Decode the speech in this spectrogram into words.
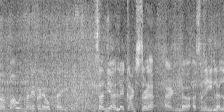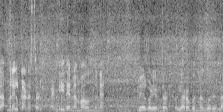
ನಮ್ಮ ಮಾವನ ಮನೆ ಕಡೆ ಹೋಗ್ತಾ ಇದ್ದೀನಿ. ಸಂಧ್ಯಾ ಅಲ್ಲೇ ಕಾಣಿಸ್ತಾಳೆ ಆ್ಯಂಡ್ ಸಂಧಿ ಇಲ್ಲಲ್ಲ, ಮನೇಲಿ ಕಾಣಿಸ್ತಾಳೆ. ಆ್ಯಂಡ್ ಇದೇ ನಮ್ಮ ಮಾವನ ಮನೆ. ಮೇಲ್ಗಡೆ ಇರ್ತಾಳೆ. ಯಾರೋ ಬಂದಂಗವರೆಲ್ಲ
